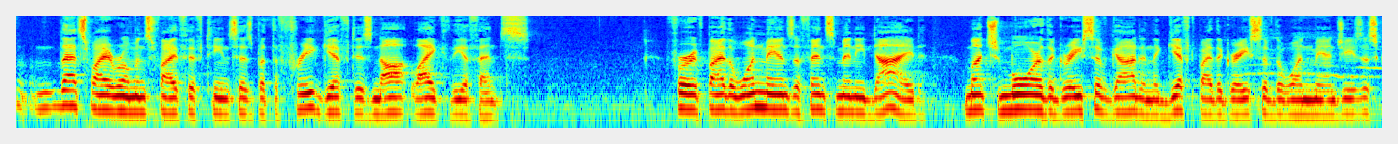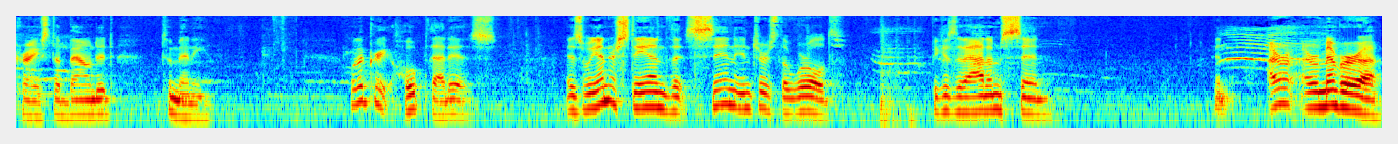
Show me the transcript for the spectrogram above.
That's why Romans 5:15 says, "But the free gift is not like the offense. For if by the one man's offense many died, much more the grace of God and the gift by the grace of the one man Jesus Christ abounded to many." What a great hope that is. As we understand that sin enters the world because of Adam's sin. And I, I remember uh,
